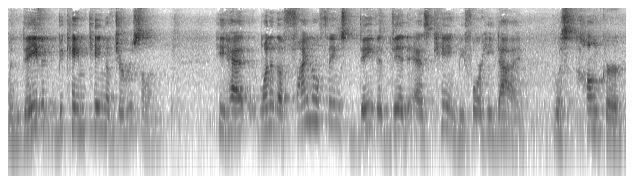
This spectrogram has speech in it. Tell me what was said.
when David became king of Jerusalem, he had one of the final things David did as king before he died was conquer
